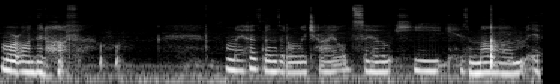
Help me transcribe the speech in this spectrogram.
More on than off. My husband's an only child, so he, his mom, if,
